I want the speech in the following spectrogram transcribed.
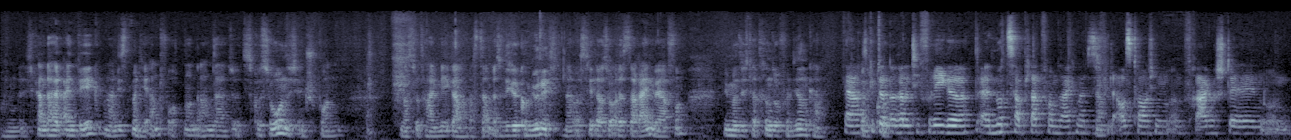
Und ich kannte halt einen Weg und dann liest man die Antworten und dann haben da so Diskussionen sich entsponnen. Und das ist total mega, was da, also diese Community, ne, was die da so alles da reinwerfen, wie man sich da drin so verlieren kann. Ja, es gibt cool. dann eine relativ rege äh, Nutzerplattform, sag ich mal, die sich ja. viel austauschen und Fragen stellen und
